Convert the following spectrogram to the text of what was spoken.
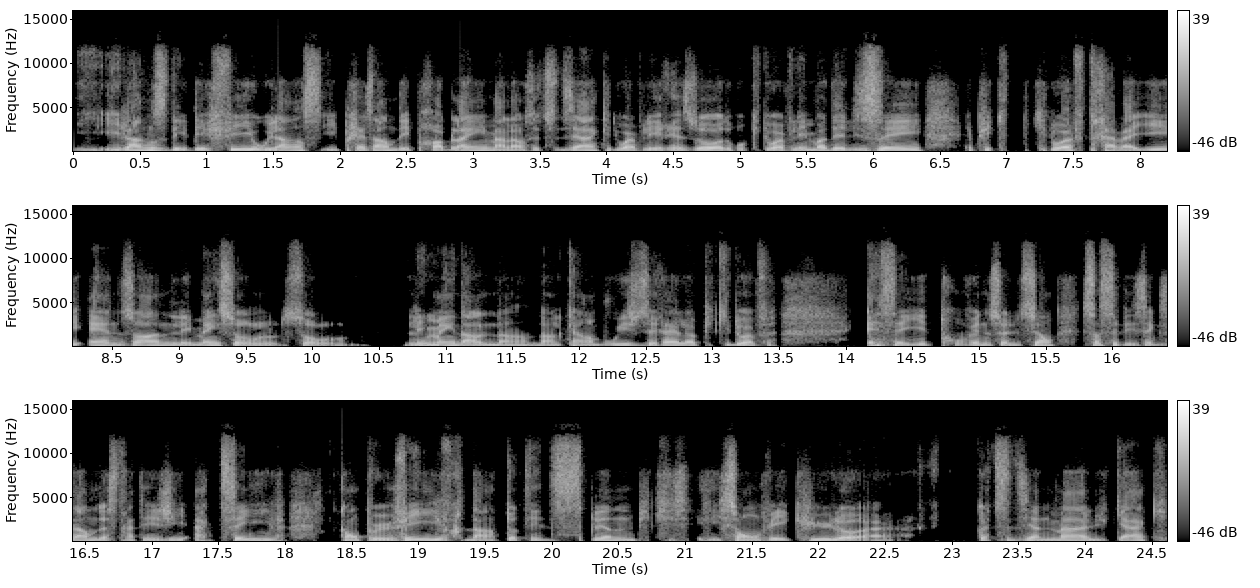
ils, lancent des défis ou ils lancent, ils présentent des problèmes à leurs étudiants qui doivent les résoudre ou qui doivent les modéliser et puis qui, doivent travailler hands-on, les mains sur, sur les mains dans, dans, dans le cambouis, je dirais, là, puis qui doivent essayer de trouver une solution. Ça, c'est des exemples de stratégies actives qu'on peut vivre dans toutes les disciplines, puis qui sont vécues là, euh, quotidiennement à l'UCAC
